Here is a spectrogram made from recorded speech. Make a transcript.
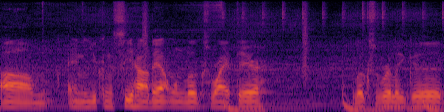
Um, and you can see how that one looks right there. Looks really good.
